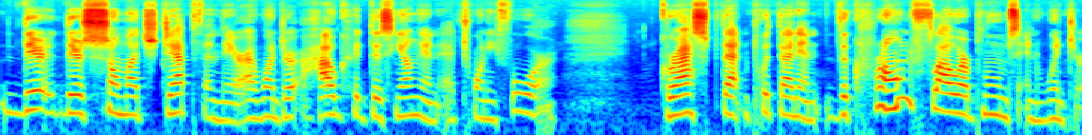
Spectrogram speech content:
there there's so much depth in there. I wonder how could this youngin at 24 grasp that and put that in. The crone flower blooms in winter.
